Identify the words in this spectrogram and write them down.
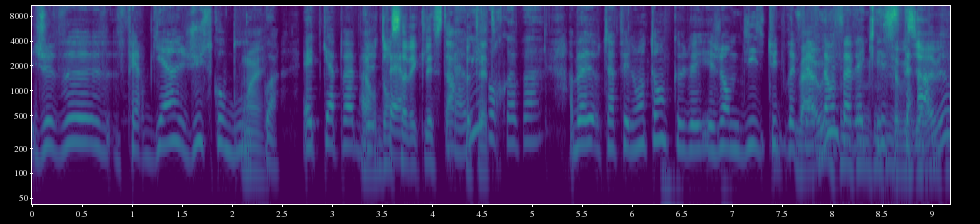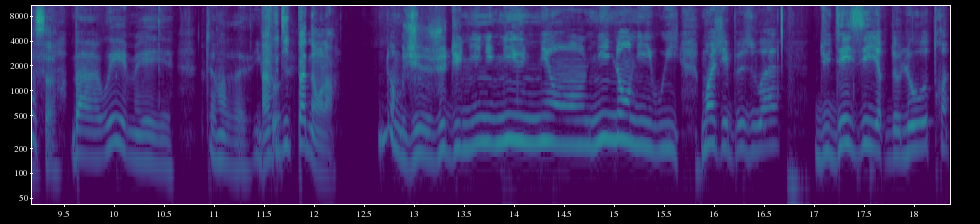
je veux faire bien jusqu'au bout, Ouais. quoi. Être capable Alors, de Danse avec les stars, Bah oui, peut-être pourquoi pas? Ah ben, ça fait longtemps que les gens me disent tu te préfères Bah oui. danser avec les Ça stars. vous irait bien, ça Bah oui, mais attends, euh, il Ah, faut. vous dites pas non, là Non, mais je, je dis ni, ni, ni, ni, en- ni non ni oui. Moi, j'ai besoin du désir de l'autre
